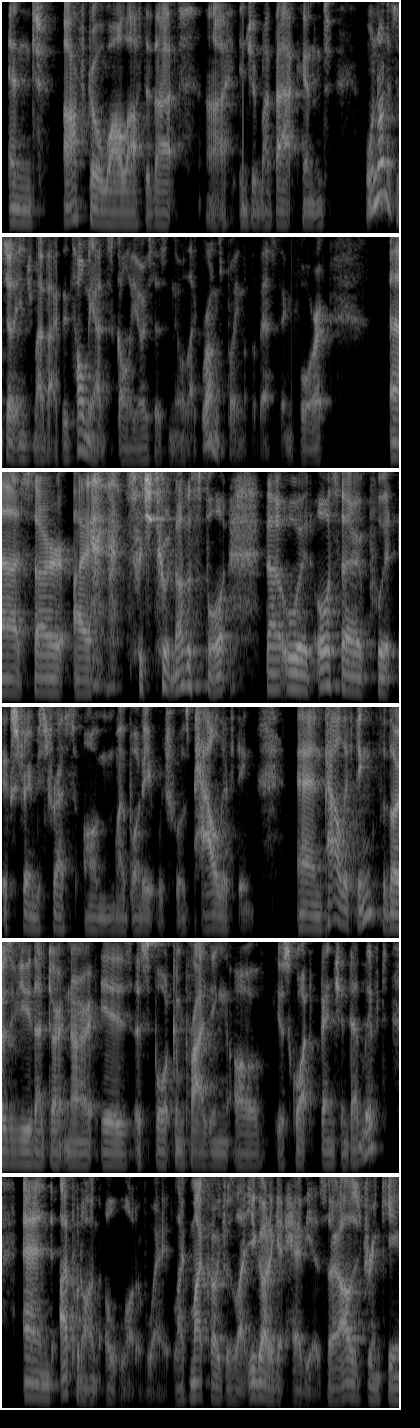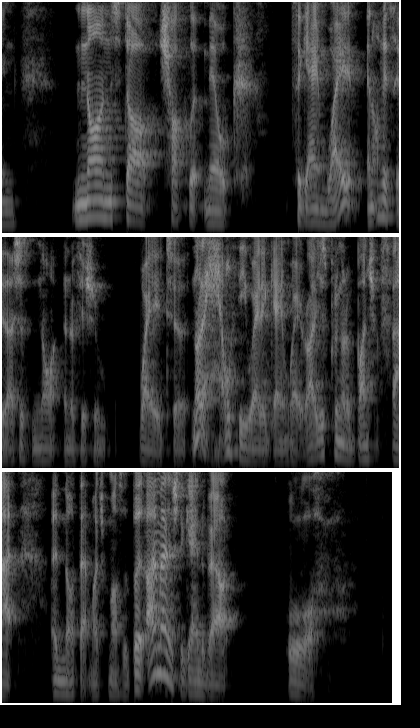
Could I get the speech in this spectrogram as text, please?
And after a while after that, I uh, injured my back and well, not necessarily injured my back. They told me I had scoliosis, and they were like, "Rowing's probably not the best thing for it." Uh, so I switched to another sport that would also put extreme stress on my body, which was powerlifting. And powerlifting, for those of you that don't know, is a sport comprising of your squat, bench, and deadlift. And I put on a lot of weight. Like my coach was like, "You got to get heavier." So I was drinking non-stop chocolate milk to gain weight. And obviously, that's just not an efficient way to, not a healthy way to gain weight, right? You're just putting on a bunch of fat and not that much muscle. But I managed to gain about oh,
